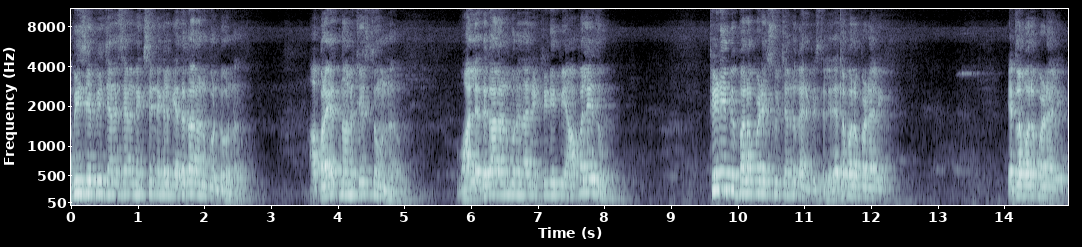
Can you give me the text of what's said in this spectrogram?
బీజేపీ జనసేన నెక్స్ట్ ఎన్నికలకు ఎదగాలనుకుంటూ ఉన్నారు. ఆ ప్రయత్నాలు చేస్తూ ఉన్నారు. వాళ్ళు ఎదగాలనుకున్న దాన్ని టీడీపీ ఆపలేదు. టీడీపీ బలపడే సూచనలు కనిపిస్తలేదు. ఎట్లా బలపడాలి? ఎట్లా బలపడాలి?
